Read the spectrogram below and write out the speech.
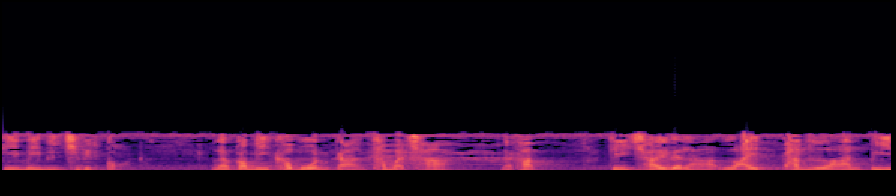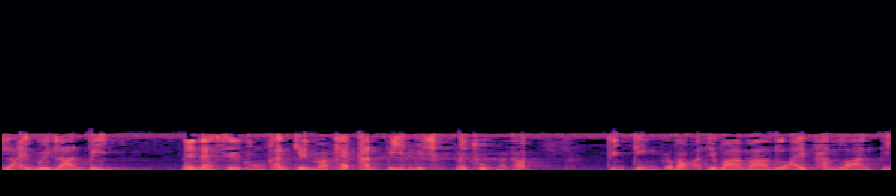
ที่ไม่มีชีวิตก่อน แล้วก็มีขบวนการธรรมชาตินะครับ ที่ใช้เวลาหลายพันล้านปี หลายหมื่นล้านปี ในหนังสือของท่านเขียนว่าแค่พันปีไม่ไม่ถูกนะครับ จริง ๆ ก็ต้องอธิบายว่าหลายพันล้านปี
